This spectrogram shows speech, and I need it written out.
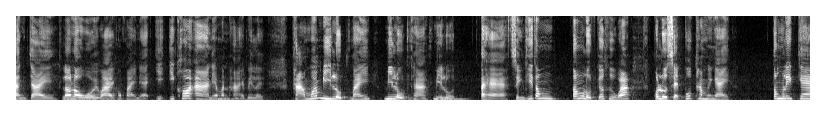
ดั่งใจ แล้วเราโวยวายเข้าไปเนี่ยอีอีข้อ R เนี่ยมันหายไปเลย ถามว่ามีหลุดไหมมีหลุดค่ะ มีหลุด แต่สิ่งที่ต้องต้องหลุดก็คือว่า พอหลุดเสร็จปุ๊บทำยังไง ต้องรีบแก้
